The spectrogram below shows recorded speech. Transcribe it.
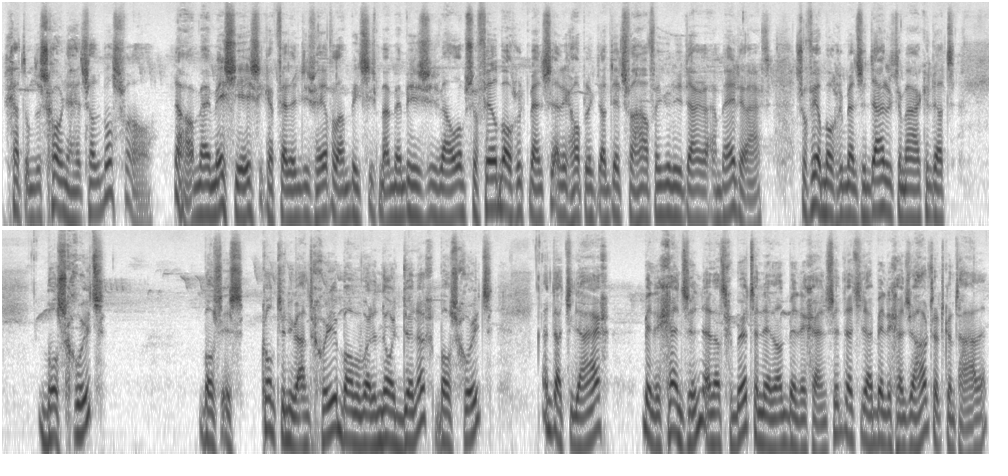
Het gaat om de schoonheid van het bos vooral. Nou, mijn missie is, ik heb verder niet zo heel veel ambities, maar mijn missie is wel om zoveel mogelijk mensen, en ik hopelijk dat dit verhaal van jullie daaraan bijdraagt, zoveel mogelijk mensen duidelijk te maken dat bos groeit Bos is continu aan het groeien. Bomen worden nooit dunner. Bos groeit. En dat je daar binnen grenzen, en dat gebeurt in Nederland binnen grenzen, dat je daar binnen grenzen hout uit kunt halen.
